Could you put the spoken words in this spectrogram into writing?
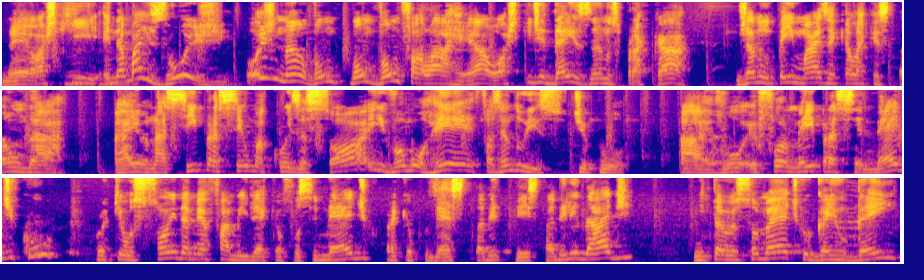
Né? Eu acho que, ainda mais hoje, hoje não, vamos, vamos, vamos falar a real, eu acho que de 10 anos para cá já não tem mais aquela questão da ah, eu nasci para ser uma coisa só e vou morrer fazendo isso. Tipo, ah, eu, vou, eu formei para ser médico, porque o sonho da minha família é que eu fosse médico, para que eu pudesse ter estabilidade. Então eu sou médico, ganho bem,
